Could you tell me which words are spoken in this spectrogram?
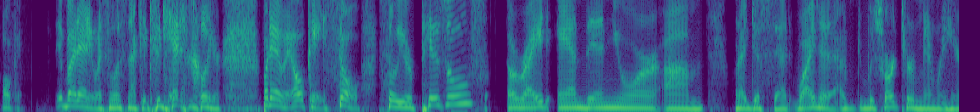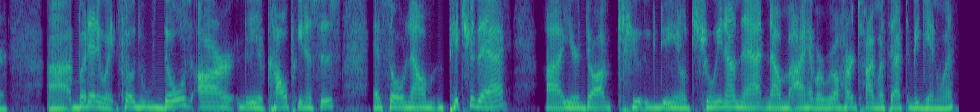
Okay. But anyway, so let's not get too technical here. But anyway, okay. So, so your pizzles, all right, and then your um, what I just said. Why did I? Short term memory here. Uh, but anyway, so th- those are your cow penises, and so now picture that uh, your dog, you know, chewing on that. Now I have a real hard time with that to begin with.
